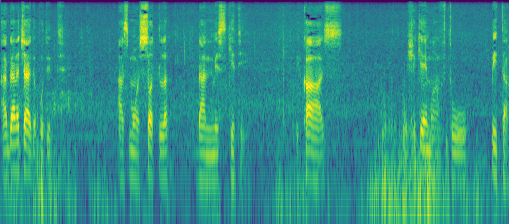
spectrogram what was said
I'm gonna try to put it as more subtle than Miss Kitty because she came off too bitter.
